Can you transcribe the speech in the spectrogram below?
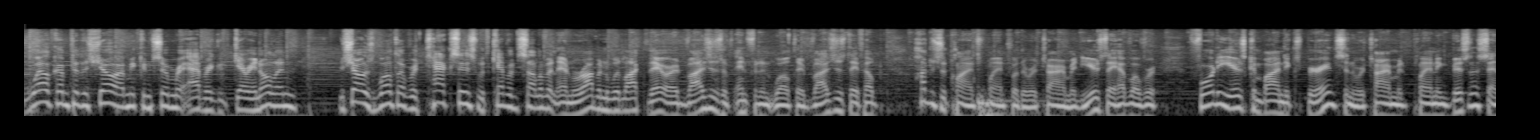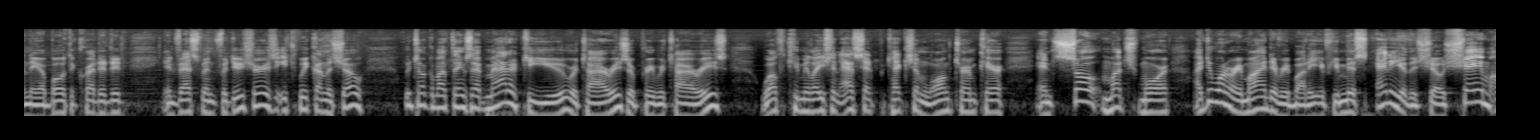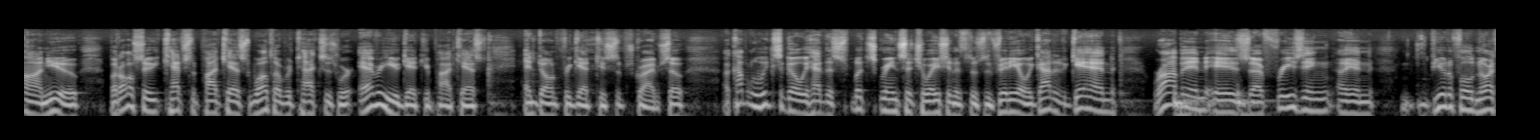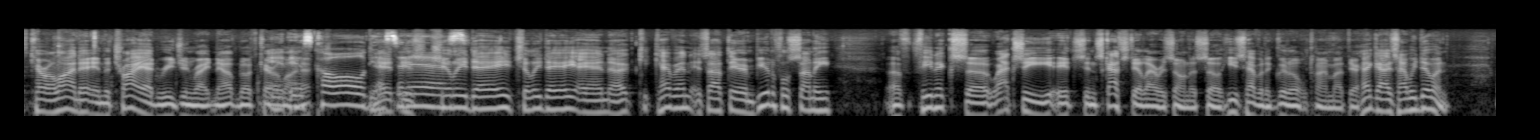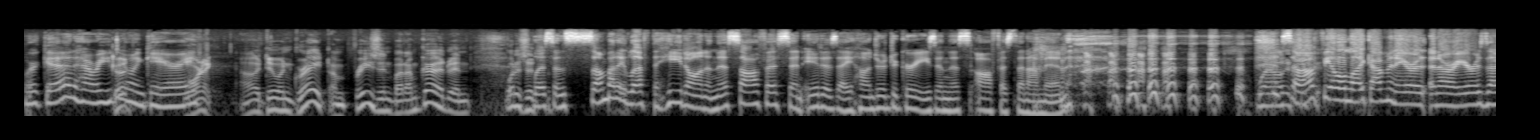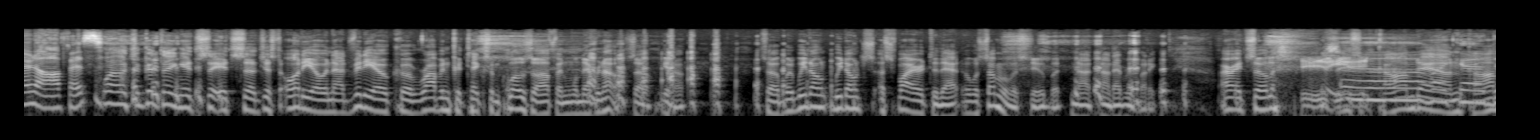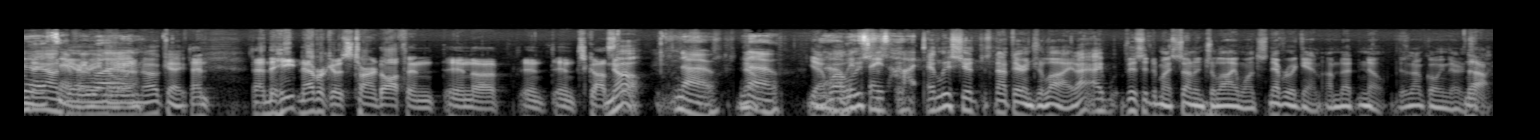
Welcome to the show. I'm your consumer advocate, Gary Nolan. The show is Wealth Over Taxes with Kevin Sullivan and Robin Whitlock. They are advisors of Infinite Wealth Advisors. They've helped hundreds of clients plan for their retirement years. They have over 40 years combined experience in retirement planning business, and they are both accredited investment fiduciaries. Each week on the show, we talk about things that matter to you, retirees or pre retirees, wealth accumulation, asset protection, long term care, and so much more. I do want to remind everybody if you miss any of the show, shame on you, but also catch the podcast Wealth Over Taxes wherever you get your podcast, and don't forget to subscribe. So, a couple of weeks ago, we had this split screen situation. This was a video. We got it again. Robin is uh, freezing in beautiful North Carolina in the Triad region right now of North Carolina. It is cold. Yes, it, it is. is. Chilly day, chilly day, and uh, Kevin is out there in beautiful sunny uh, Phoenix. Uh, actually, it's in Scottsdale, Arizona, so he's having a good old time out there. Hey guys, how we doing? We're good. How are you Good. doing, Gary? Morning. Oh, doing great. I'm freezing, but I'm good. And what is it? Listen, somebody left the heat on in this office, and it is a hundred degrees in this office that I'm in. well, so a I'm good- feeling like I'm in, Ari- in our Arizona office. well, it's a good thing. It's it's uh, just audio and not video. Robin could take some clothes off, and we'll never know. So you know. So, but we don't we don't aspire to that. Well, some of us do, but not not everybody. All right, so let's Easy. calm Oh, my down, calm down, Gary. everyone. Okay. And and the heat never goes turned off in in uh, in, in Scottsdale. No. No, no. Yeah, no, well, at it least stays it's- hot. At least you're it's not there in July. I, I visited my son in July once. Never again. I'm not. No, I'm not going there. In No. July.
